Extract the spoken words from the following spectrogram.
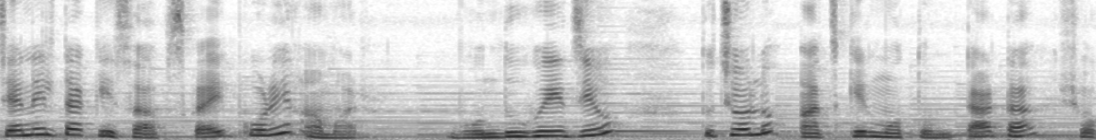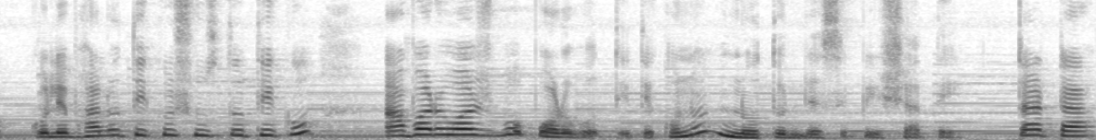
চ্যানেলটাকে সাবস্ক্রাইব করে আমার বন্ধু হয়ে যেও। তো চলো আজকের মতন, টাটা। সকলে ভালো থেকো, সুস্থ থেকো। আবারও আসব পরবর্তীতে কোনো নতুন রেসিপির সাথে। টাটা।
